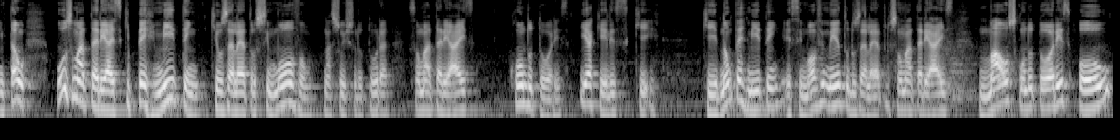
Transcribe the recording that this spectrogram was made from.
Então, os materiais que permitem que os elétrons se movam na sua estrutura são materiais condutores e aqueles que que não permitem esse movimento dos elétrons são materiais maus condutores ou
